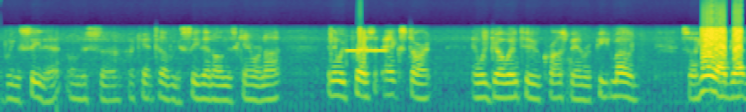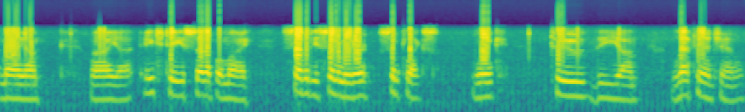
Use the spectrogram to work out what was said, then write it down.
If we can see that on this, uh, I can't tell if we can see that on this camera or not. And then we press X start and we go into crossband repeat mode. So here I've got my uh, my uh, HT set up on my 70 centimeter simplex link to the um, left hand channel,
